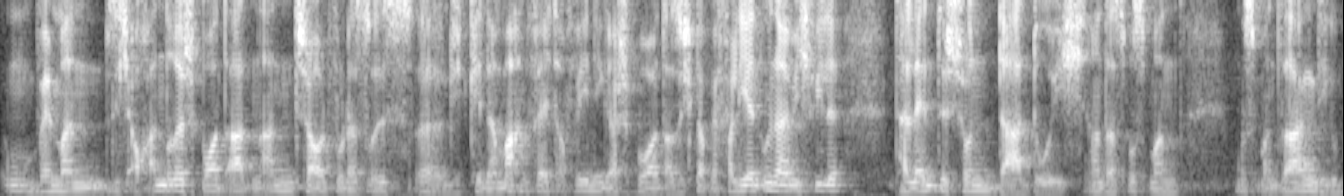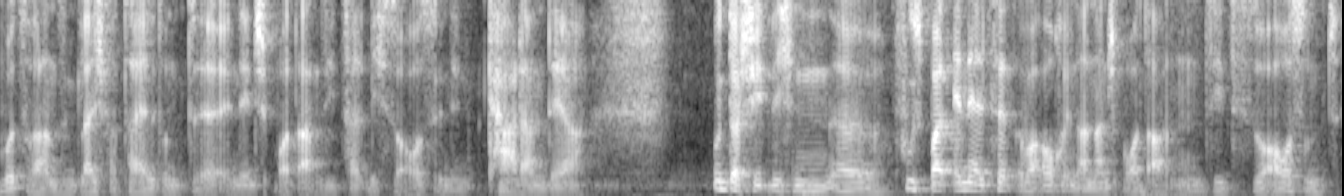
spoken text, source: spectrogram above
wenn man sich auch andere Sportarten anschaut, wo das so ist, äh, die Kinder machen vielleicht auch weniger Sport. Also ich glaube, wir verlieren unheimlich viele Talente schon dadurch. Und das muss man, muss man sagen. Die Geburtsraten sind gleich verteilt und äh, in den Sportarten sieht es halt nicht so aus, in den Kadern der unterschiedlichen äh, Fußball-NLZs, aber auch in anderen Sportarten sieht es so aus. Und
